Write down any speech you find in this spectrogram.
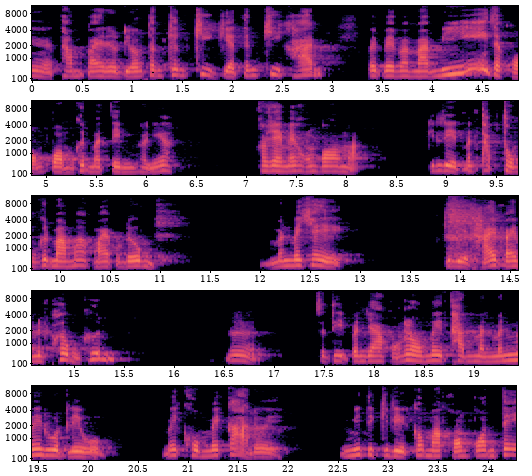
ี่ทำไปเดี๋ยวเดี๋ยวทั้งเครื่องขี้เกียจทั้งขี้ค้านไปไปมามามีแต่ของปลอมขึ้นมาเต็มค่ะเนี้ยเข้าใจไหมของปลอมอะ กิเลสมันทับถมขึ้นมามากมายกว่าเดิม มันไม่ใช่ กิเลสหายไปมันเพิ่มขึ้นเนี่ยสติปัญญาของเราไม่ทันมันมันไม่รวดเร็ว ไม่คมไม่กล้าเลย มิติกิเลสเข้ามาของปลอมเต็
